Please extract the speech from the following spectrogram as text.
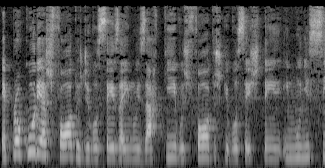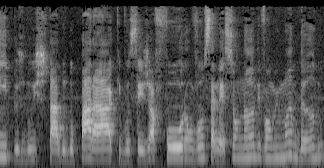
é, procure as fotos de vocês aí nos arquivos, fotos que vocês têm em municípios do estado do Pará, que vocês já foram, vão selecionando e vão me mandando,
